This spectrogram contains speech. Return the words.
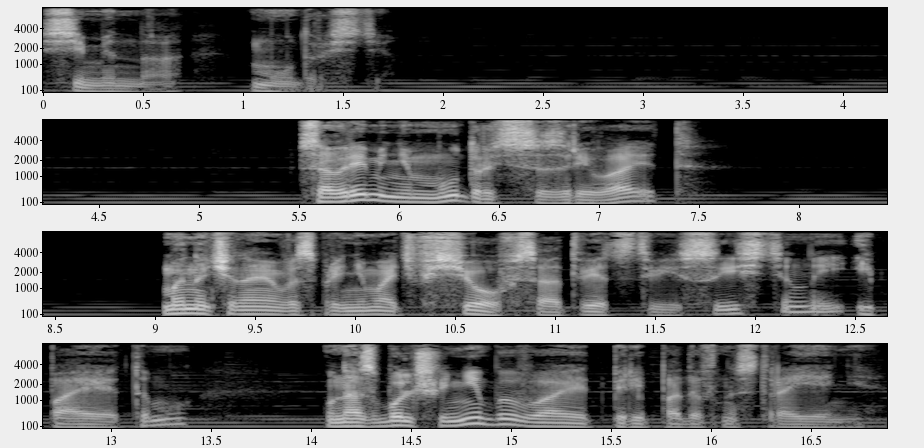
семена мудрости. Со временем мудрость созревает. Мы начинаем воспринимать все в соответствии с истиной, и поэтому у нас больше не бывает перепадов настроения.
